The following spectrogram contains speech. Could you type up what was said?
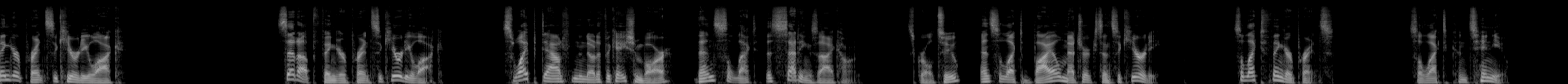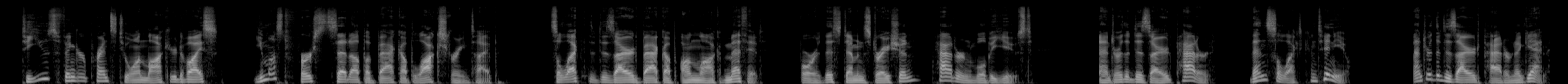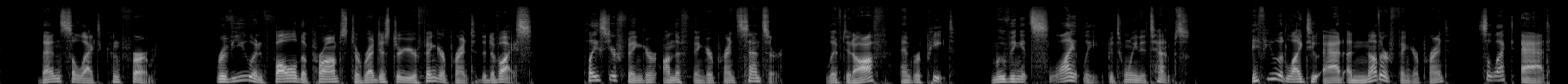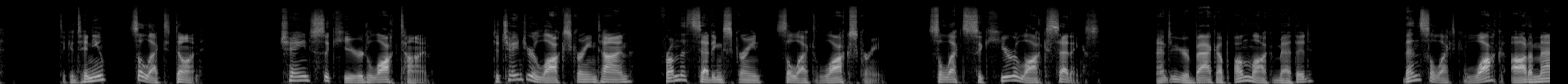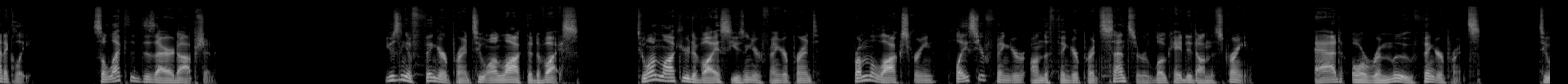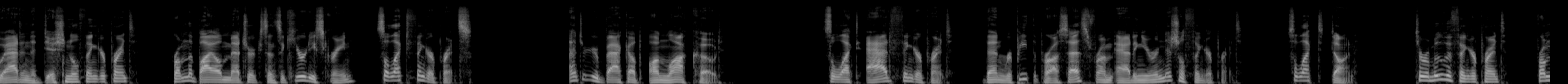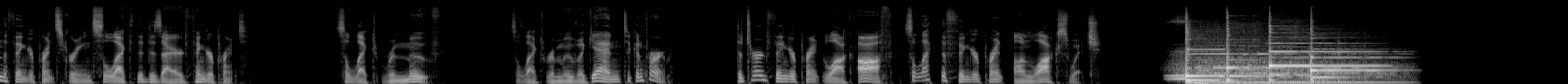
Fingerprint Security Lock. Set up Fingerprint Security Lock. Swipe down from the notification bar, then select the Settings icon. Scroll to and select Biometrics and Security. Select Fingerprints. Select Continue. To use fingerprints to unlock your device, you must first set up a backup lock screen type. Select the desired backup unlock method. For this demonstration, pattern will be used. Enter the desired pattern, then select Continue. Enter the desired pattern again, then select Confirm. Review and follow the prompts to register your fingerprint to the device. Place your finger on the fingerprint sensor. Lift it off and repeat, moving it slightly between attempts. If you would like to add another fingerprint, select Add. To continue, select Done. Change Secured Lock Time. To change your lock screen time, from the Settings screen, select Lock Screen. Select Secure Lock Settings. Enter your backup unlock method, then select Lock Automatically. Select the desired option. Using a fingerprint to unlock the device. To unlock your device using your fingerprint, from the lock screen, place your finger on the fingerprint sensor located on the screen. Add or remove fingerprints. To add an additional fingerprint, from the Biometrics and Security screen, select Fingerprints. Enter your backup unlock code. Select Add Fingerprint, then repeat the process from adding your initial fingerprint. Select Done. To remove a fingerprint, from the fingerprint screen, select the desired fingerprint. Select Remove. Select Remove again to confirm. To turn fingerprint lock off, select the fingerprint unlock switch.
